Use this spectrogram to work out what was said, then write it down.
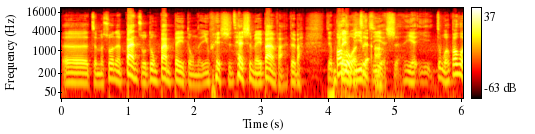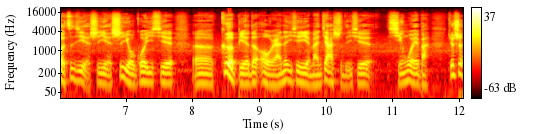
呃，怎么说呢？半主动半被动的，因为实在是没办法，对吧？就包括我自己也是，也也我包括我自己也是，也是有过一些呃个别的偶然的一些野蛮驾驶的一些行为吧。就是，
